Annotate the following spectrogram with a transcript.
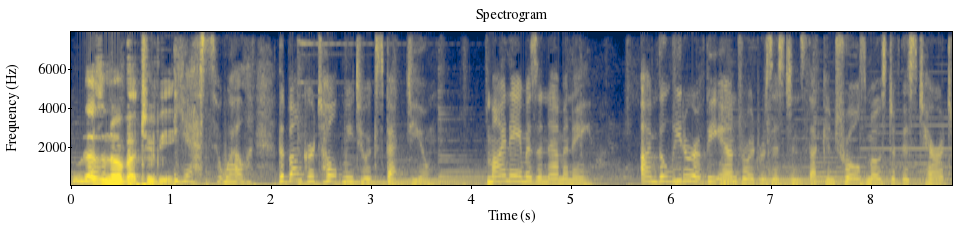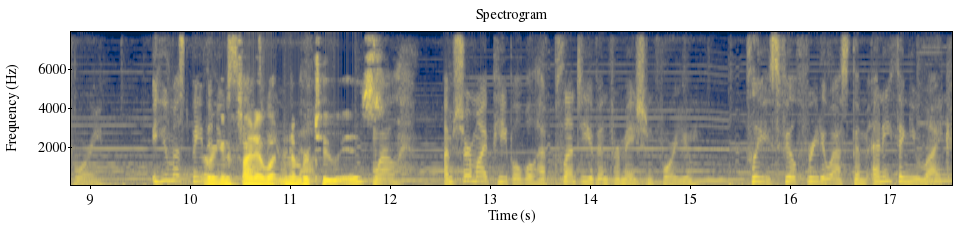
Who doesn't know about 2B? Yes, well, the bunker told me to expect you. My name is Anemone. I'm the leader of the android resistance that controls most of this territory. You must be Are the we new gonna find out what number about. two is? Well, I'm sure my people will have plenty of information for you. Please feel free to ask them anything you like.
